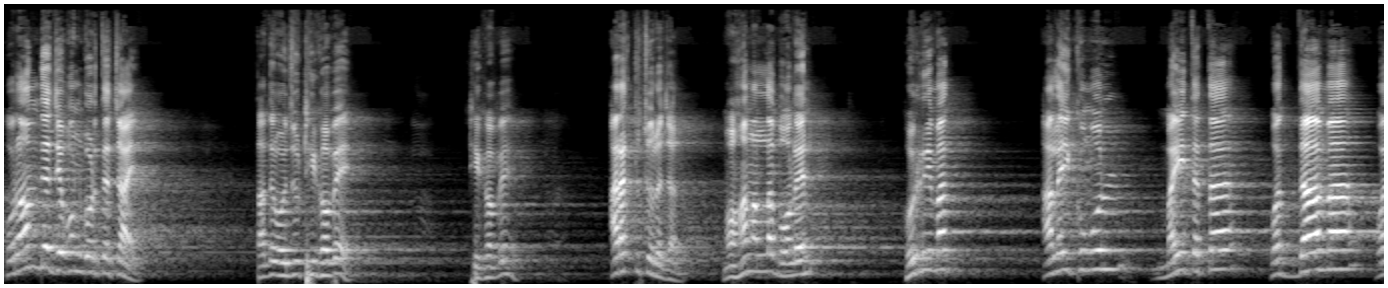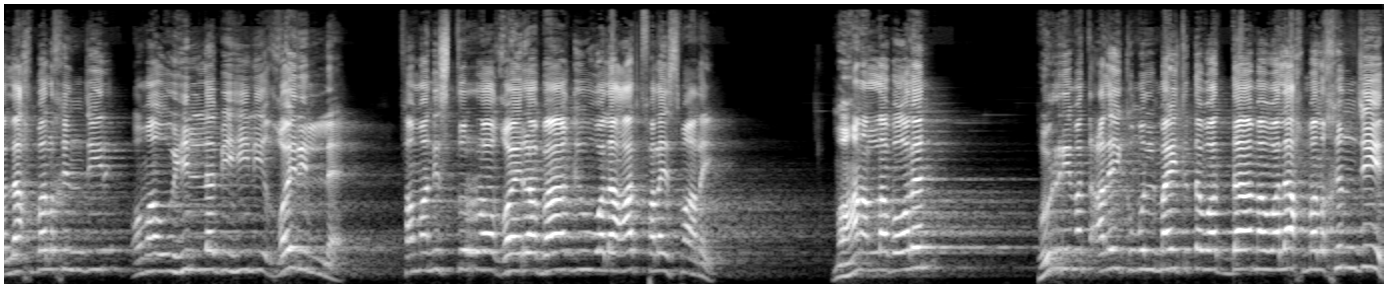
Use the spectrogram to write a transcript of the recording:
কোরআন দিয়ে জীবন করতে চায়, তাদের অজু ঠিক হবে? ঠিক হবে? আর একটু চলে যান। মহান আল্লাহ বলেন, হুর্রিমাত আলাইকুমুল মাইতাতা ওয়াদ্দামা ওয়ালাহবাল খিনজির ওমা উহিল্লা বিহিলি গয়রিল্লা। ফামানিস্তুররা গয়রা বাগিউ ওয়ালা আত ফালা ইসমা আলাই মহান আল্লাহ বলেন, হুর্রিমাত আলাইকুমুল ওয়াদ্দামা ওয়ালাহমাল খিনজির।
